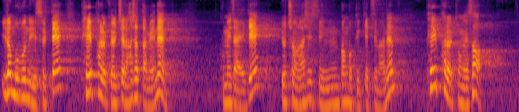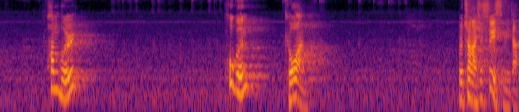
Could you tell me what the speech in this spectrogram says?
이런 부분이 있을 때 페이팔로 결제를 하셨다면은 구매자에게 요청을 하실 수 있는 방법도 있겠지만은 페이팔을 통해서 환불 혹은 교환 요청하실 수 있습니다.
